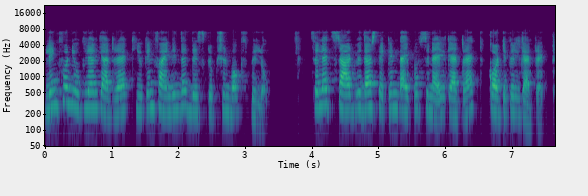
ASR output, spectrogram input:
Link for nuclear cataract you can find in the description box below. So let's start with our second type of senile cataract, cortical cataract.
